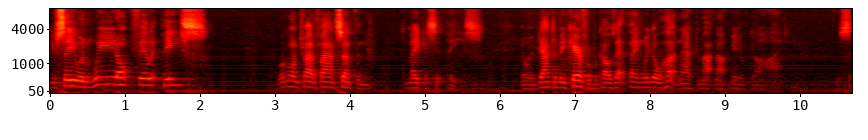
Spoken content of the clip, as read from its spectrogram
You see, when we don't feel at peace, we're going to try to find something to make us at peace. And we've got to be careful because that thing we go hunting after might not be of God, you see.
